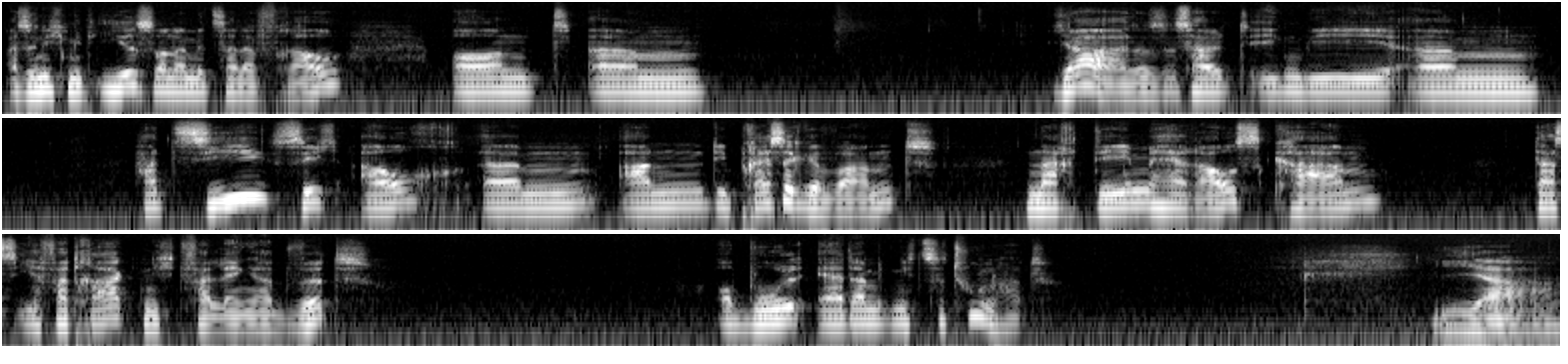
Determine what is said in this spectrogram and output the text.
Also nicht mit ihr, sondern mit seiner Frau. Und ähm, ja, also es ist halt irgendwie, ähm, hat sie sich auch ähm, an die Presse gewandt, nachdem herauskam, dass ihr Vertrag nicht verlängert wird, obwohl er damit nichts zu tun hat. Ja,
